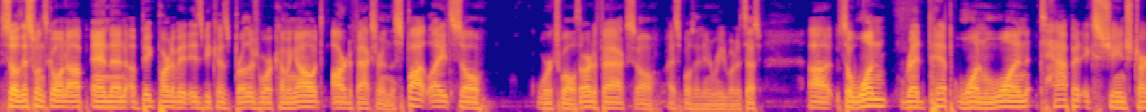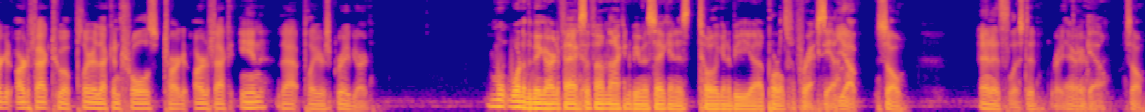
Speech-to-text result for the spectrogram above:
So this one's going up, and then a big part of it is because Brothers War coming out, artifacts are in the spotlight, so works well with artifacts. Oh, I suppose I didn't read what it says. Uh, so one red pip, one one, tap it, exchange target artifact to a player that controls target artifact in that player's graveyard. One of the big artifacts, if I'm not going to be mistaken, is totally going to be uh, Portals for Phyrexia. Yep. So, and it's listed right there. There we go. So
